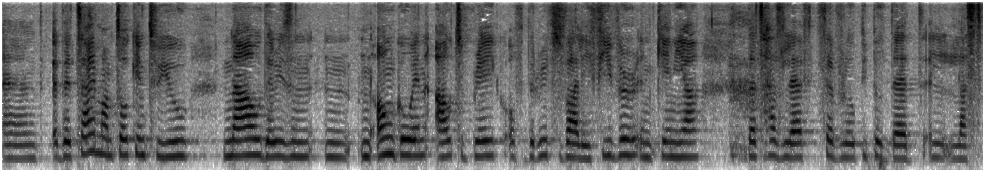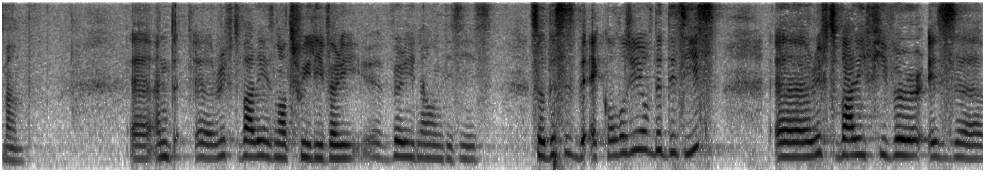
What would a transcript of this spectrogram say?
and at the time I'm talking to you, now there is an, an, ongoing outbreak of the Rift Valley fever in Kenya that has left several people dead last month. Uh, and uh, Rift Valley is not really very, uh, very known disease. So this is the ecology of the disease. Uh, Rift Valley fever is uh,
